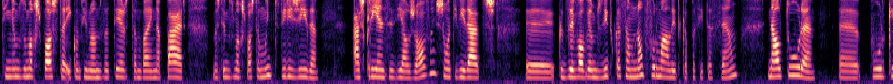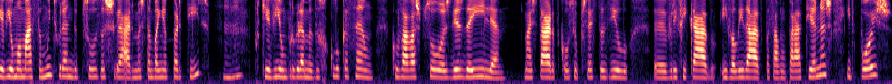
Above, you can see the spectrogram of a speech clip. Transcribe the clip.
tínhamos uma resposta e continuamos a ter também na PAR, mas temos uma resposta muito dirigida às crianças e aos jovens. São atividades eh, que desenvolvemos de educação não formal e de capacitação. Na altura, uh, porque havia uma massa muito grande de pessoas a chegar, mas também a partir, uhum. porque havia um programa de recolocação que levava as pessoas desde a ilha mais tarde, com o seu processo de asilo uh, verificado e validado, passavam para Atenas e depois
